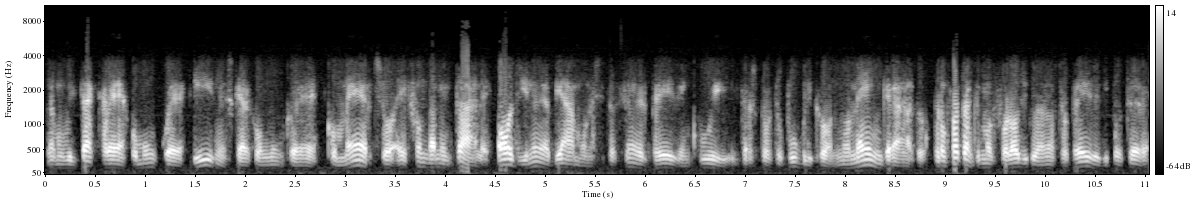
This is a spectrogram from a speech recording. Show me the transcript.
la mobilità crea comunque business, crea comunque commercio, è fondamentale. Oggi noi abbiamo una situazione del paese in cui il trasporto pubblico non è in grado, per un fatto anche morfologico del nostro paese, di poter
